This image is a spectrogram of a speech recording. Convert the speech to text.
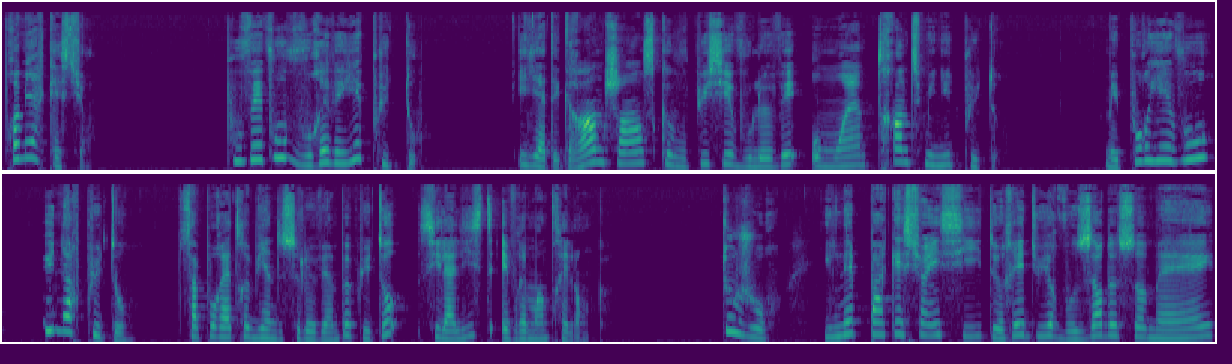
Première question. Pouvez-vous vous réveiller plus tôt? Il y a des grandes chances que vous puissiez vous lever au moins 30 minutes plus tôt. Mais pourriez-vous une heure plus tôt? Ça pourrait être bien de se lever un peu plus tôt si la liste est vraiment très longue. Toujours, il n'est pas question ici de réduire vos heures de sommeil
